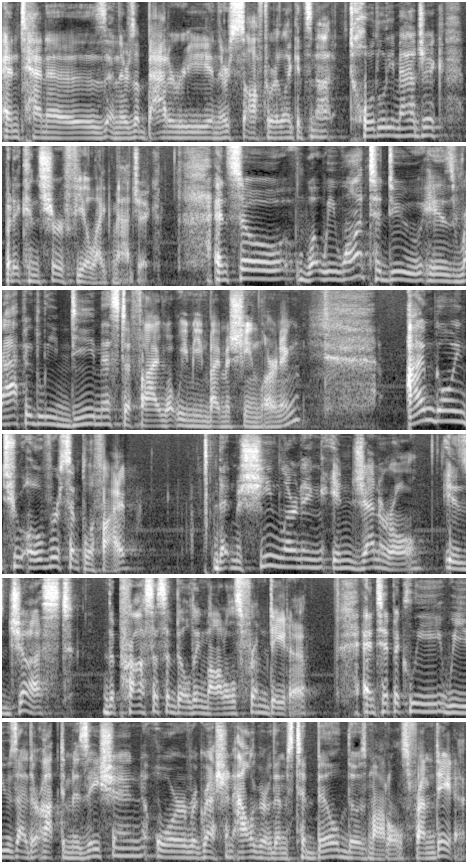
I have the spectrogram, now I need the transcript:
antennas and there's a battery and there's software. Like it's not totally magic, but it can sure feel like magic. And so what we want to do is rapidly demystify what we mean by machine learning. I'm going to oversimplify that machine learning in general is just the process of building models from data. And typically we use either optimization or regression algorithms to build those models from data.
